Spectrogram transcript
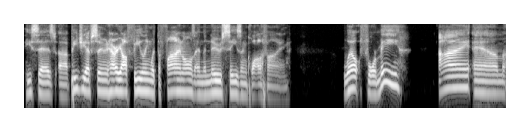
He says, uh, PGF soon. How are y'all feeling with the finals and the new season qualifying? Well, for me, I am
